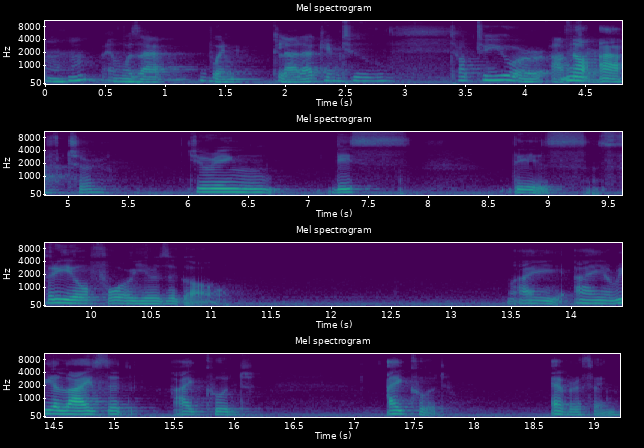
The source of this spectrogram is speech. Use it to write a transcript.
hmm And was that when Clara came to talk to you, or after? not after, during this this three or four years ago, I I realized that I could I could everything.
